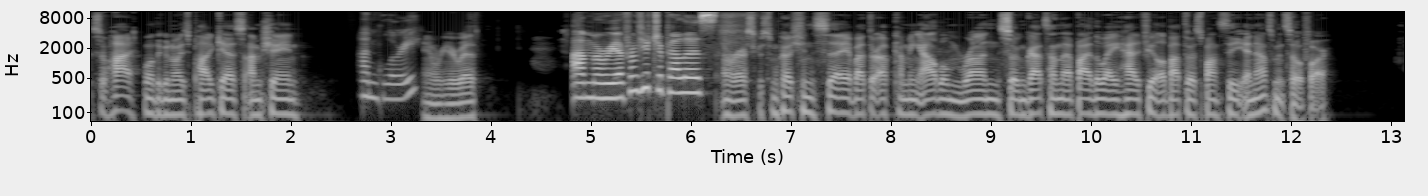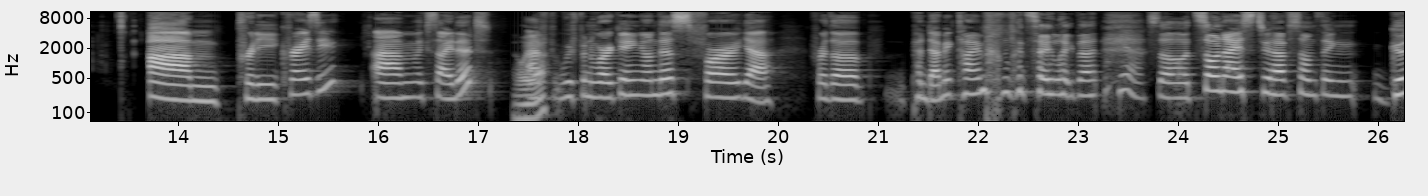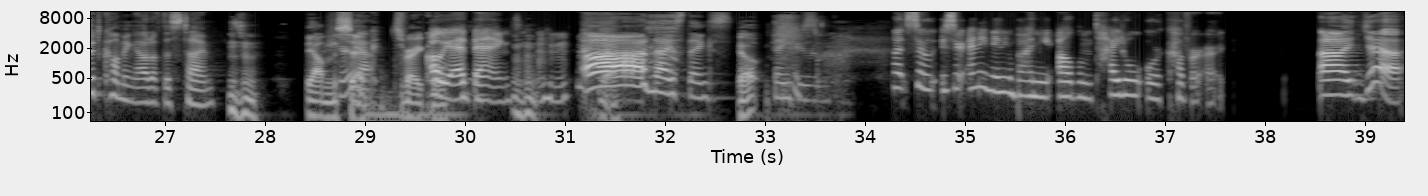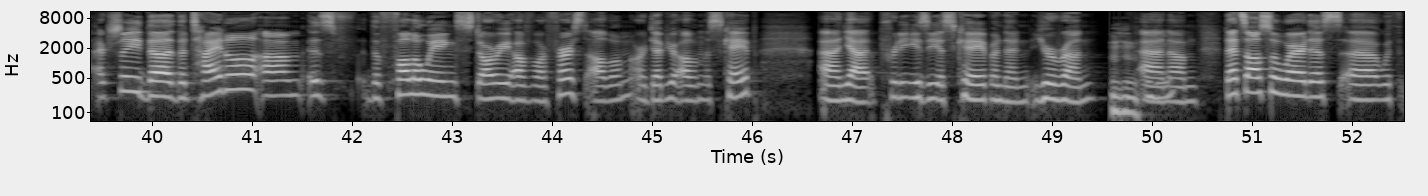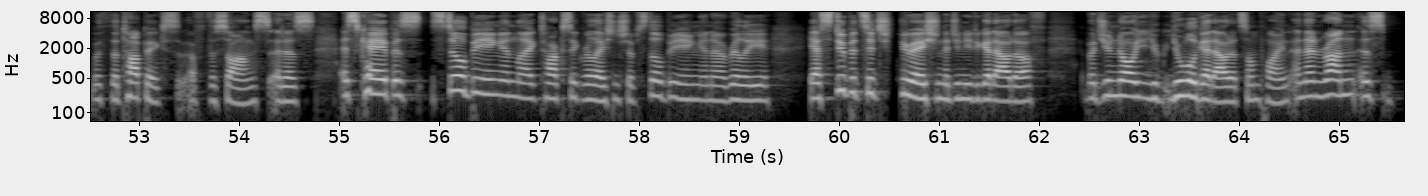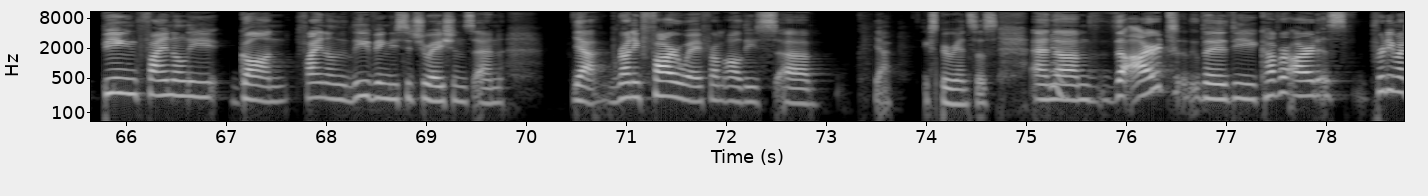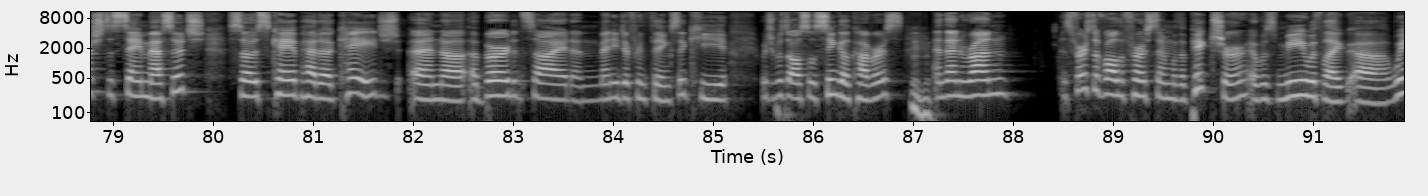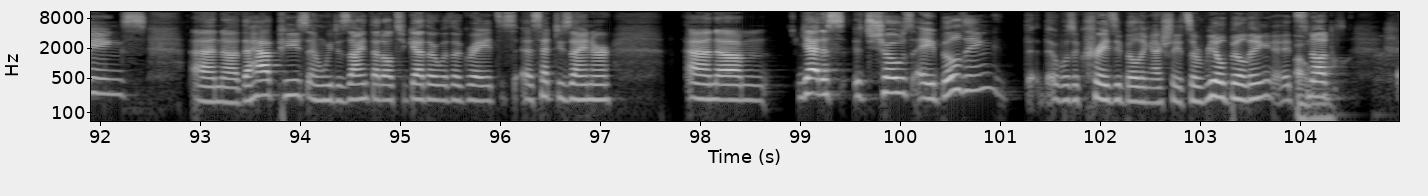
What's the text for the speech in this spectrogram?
So, hi, welcome to the Good Noise Podcast. I'm Shane, I'm Glory. and we're here with, I'm Maria from Future Palace. and we're asking some questions today about their upcoming album Run. So, congrats on that, by the way. How do you feel about the response to the announcement so far? Um, pretty crazy. I'm excited. Hell yeah. We've been working on this for yeah for the pandemic time. let's say like that. Yeah. So it's so nice to have something good coming out of this time. The album is Sure. sick. Yeah. It's very cool. Oh yeah, it banged. Mhm. Ah, nice. Thanks. Yep. Thank you. Uh, so, is there any meaning behind the album title or cover art? Uh, yeah, actually, the the title um is f- the following story of our first album, our debut album, Escape. And yeah, pretty easy escape, and then you run, and um, that's also where it is uh, with with the topics of the songs. It is escape is still being in like toxic relationships, still being in a really yeah stupid situation that you need to get out of, but you know you you will get out at some. And then run is being finally gone, finally leaving these situations and yeah, running far away from all these uh yeah, experiences. And um the art, the the cover art is pretty much the same message. So Escape had a cage and uh, a bird inside and many different things, a key, which was also single covers. And then Run is first of all the first time with a picture. It was me with like uh, wings and uh, the hat piece, and we designed that all together with a great set designer. And um, yeah, this it shows a building. Th- It was a crazy building. Actually, it's a real building. It's Oh, not. wow.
